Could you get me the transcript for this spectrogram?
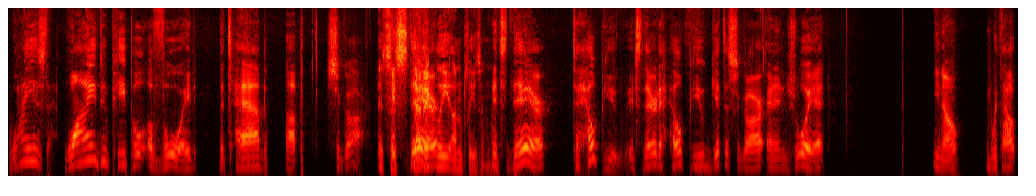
why is that why do people avoid the tab up cigar it's there- aesthetically unpleasing. it's there to help you. It's there to help you get the cigar and enjoy it, you know, without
